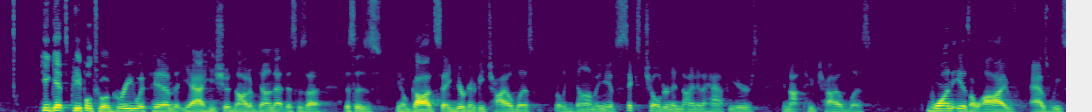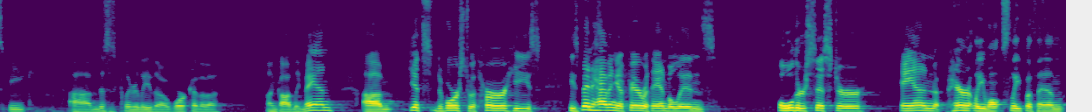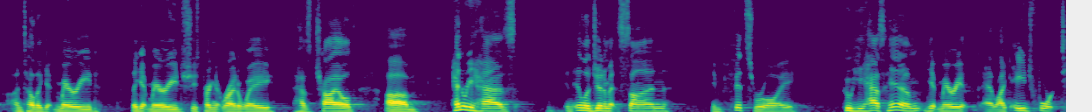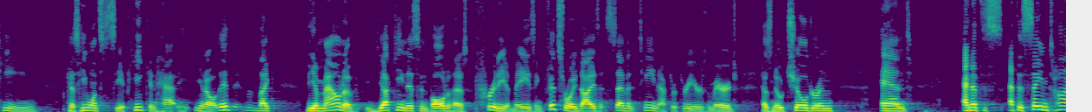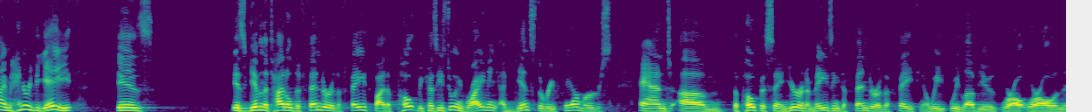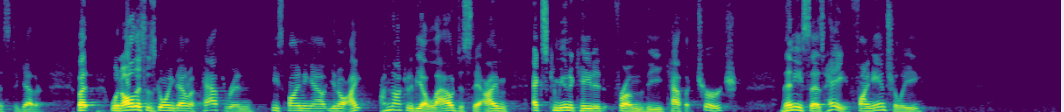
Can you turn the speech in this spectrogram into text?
he gets people to agree with him that yeah he should not have done that. This is a this is you know god saying you're going to be childless. It's really dumb. I mean, you have six children in nine and a half years. You're not too childless. One is alive as we speak. Um, this is clearly the work of a ungodly man. Um, gets divorced with her. He's he's been having an affair with anne boleyn's older sister anne apparently won't sleep with him until they get married they get married she's pregnant right away has a child. Um, Henry has an illegitimate son named Fitzroy, who he has him get married at, like age 14 because he wants to see if he can have, you know, it, like the amount of yuckiness involved with that is pretty amazing. Fitzroy dies at 17 after three years of marriage, has no children, and and at the, at the same time, Henry VIII is is given the title Defender of the Faith by the Pope because he's doing writing against the reformers. And um, the Pope is saying, You're an amazing defender of the faith. You know, we, we love you. We're all, we're all in this together. But when all this is going down with Catherine, he's finding out, you know, I, I'm not going to be allowed to stay. I'm excommunicated from the Catholic Church. Then he says, Hey, financially,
